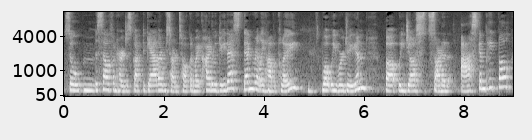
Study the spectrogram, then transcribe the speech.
so myself and her just got together we started talking about how do we do this didn't really have a clue what we were doing but we just started asking people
